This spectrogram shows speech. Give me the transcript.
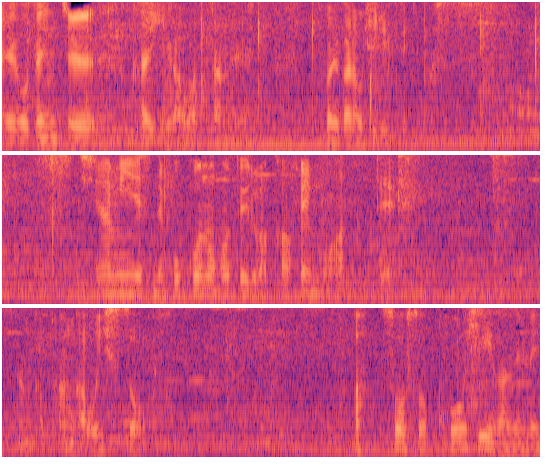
えー、午前中会議が終わったんでこれからお昼行ってきます。ちなみにですねここのホテルはカフェもあってなんかパンが美味しそう。あそうそうコーヒーがねめっ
